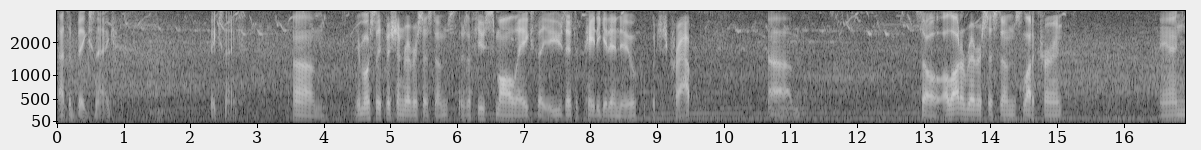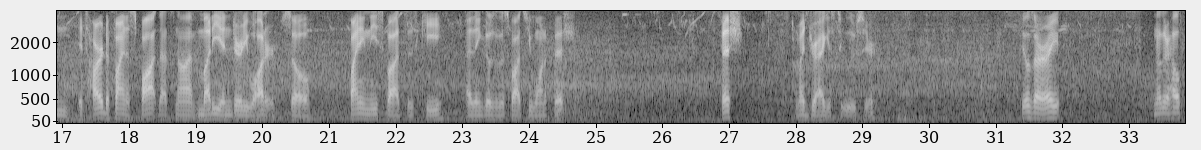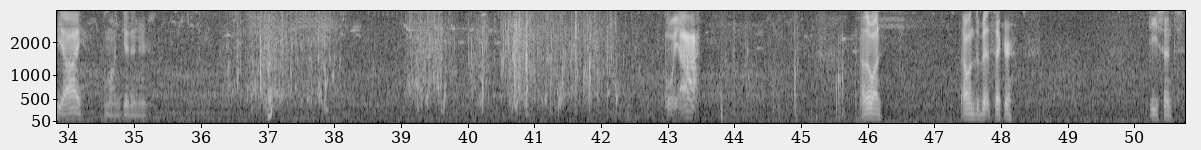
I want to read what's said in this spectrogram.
that's a big snag. Big snag. Um, you're mostly fishing river systems. There's a few small lakes that you usually have to pay to get into, which is crap. Um, so a lot of river systems, a lot of current, and it's hard to find a spot that's not muddy and dirty water. So finding these spots is key. I think those are the spots you want to fish. Fish. My drag is too loose here. Feels all right. Another healthy eye. Come on, get in here. Oh yeah. Another one. That one's a bit thicker. Decent.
